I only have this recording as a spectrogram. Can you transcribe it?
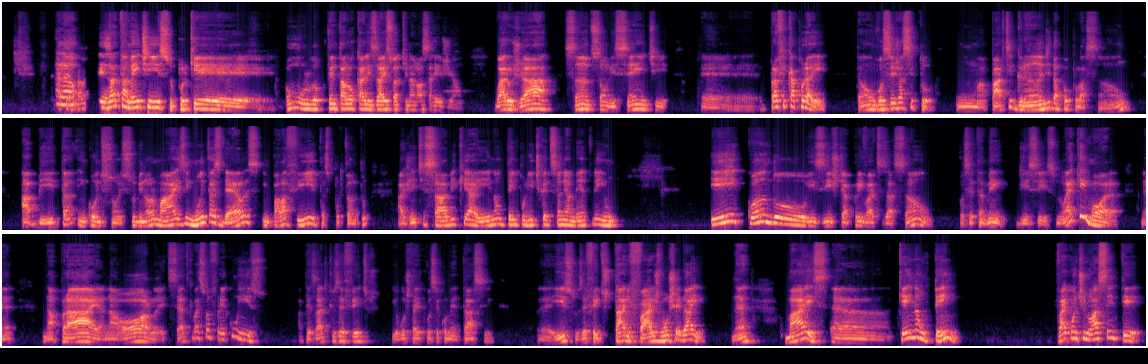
Ah, não, exatamente isso, porque vamos tentar localizar isso aqui na nossa região. Guarujá, Santos, São Vicente, é, para ficar por aí. Então, você já citou, uma parte grande da população habita em condições subnormais e muitas delas em palafitas, portanto, a gente sabe que aí não tem política de saneamento nenhum. E quando existe a privatização, você também disse isso, não é quem mora né, na praia, na orla, etc., que vai sofrer com isso. Apesar de que os efeitos, e eu gostaria que você comentasse é, isso, os efeitos tarifários vão chegar aí. Né? Mas uh, quem não tem vai continuar sem ter.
